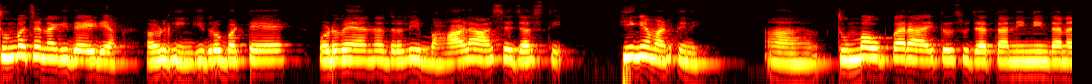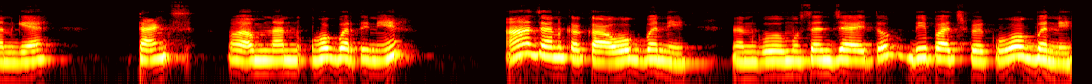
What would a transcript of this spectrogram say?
ತುಂಬ ಚೆನ್ನಾಗಿದೆ ಐಡಿಯಾ. ಅವಳಿಗೆ ಹೆಂಗಿದ್ರು ಬಟ್ಟೆ, ಒಡವೆ ಅನ್ನೋದ್ರಲ್ಲಿ ಬಹಳ ಆಸೆ ಜಾಸ್ತಿ. ಹೀಗೆ ಮಾಡ್ತೀನಿ. ತುಂಬ ಉಪಕಾರ ಆಯಿತು ಸುಜಾತ ನಿನ್ನಿಂದ ನನಗೆ. ಥ್ಯಾಂಕ್ಸ್ ನಾನು ಹೋಗಿ ಬರ್ತೀನಿ. ಹಾಂ ಜಾನಕಕ್ಕ, ಹೋಗಿ ಬನ್ನಿ. ನನಗೂ ಮುಸಂಜೆ ಆಯಿತು. ದೀಪ ಹಚ್ಬೇಕು. ಹೋಗಿ ಬನ್ನಿ.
